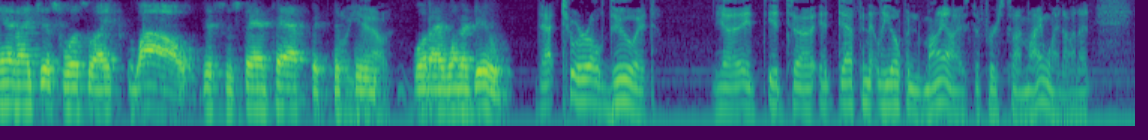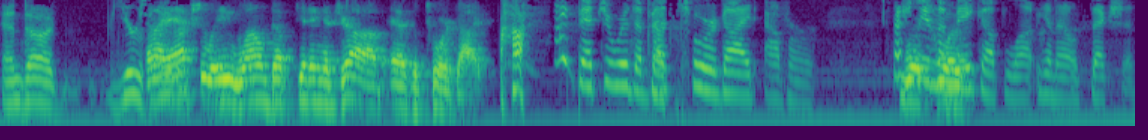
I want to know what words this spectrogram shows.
And I just was like, "Wow, this is fantastic! This Oh, yeah. is what I want to do." That tour will do it. Yeah, it it uh, it definitely opened my eyes the first time I went on it, and uh, years And I actually wound up getting a job as a tour guide. I bet you were the That's- best tour guide ever, especially Which in the was- makeup, lo- you know, section.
